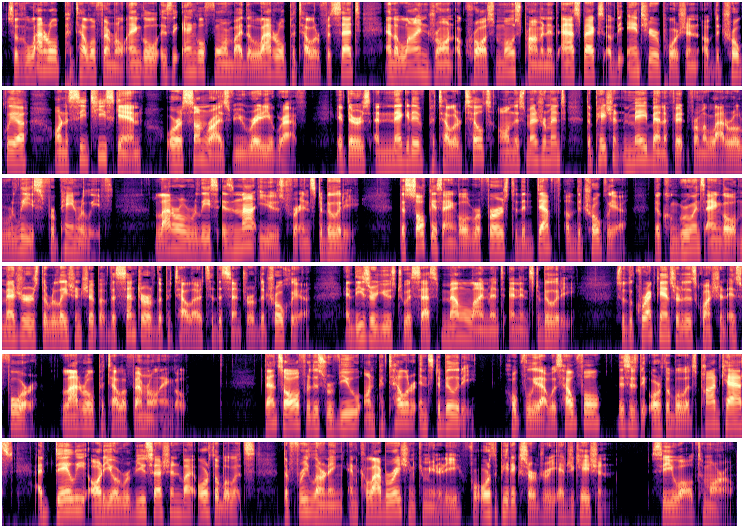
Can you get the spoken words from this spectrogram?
So the lateral patellofemoral angle is the angle formed by the lateral patellar facet and a line drawn across most prominent aspects of the anterior portion of the trochlea on a CT scan or a sunrise view radiograph. If there is a negative patellar tilt on this measurement, the patient may benefit from a lateral release for pain relief. Lateral release is not used for instability. The sulcus angle refers to the depth of the trochlea. The congruence angle measures the relationship of the center of the patella to the center of the trochlea, and these are used to assess malalignment and instability. So the correct answer to this question is 4, lateral patellofemoral angle. That's all for this review on patellar instability. Hopefully that was helpful. This is the OrthoBullets podcast, a daily audio review session by OrthoBullets, the free learning and collaboration community for orthopedic surgery education. See you all tomorrow.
